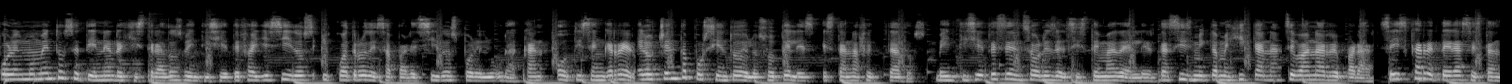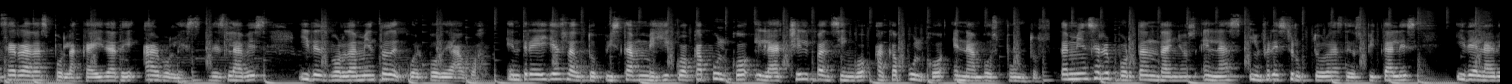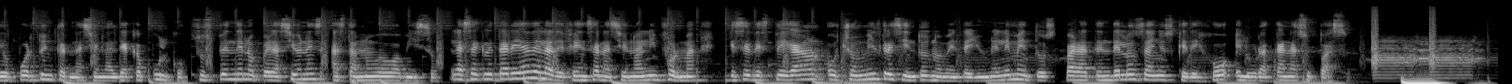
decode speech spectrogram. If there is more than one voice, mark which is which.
Speaker 1: Por el momento se tienen registrados 27 fallecidos y 4 desaparecidos por el huracán Otis en Guerrero. El 80% de los hoteles están afectados. 27 sensores del sistema de alerta sísmica mexicana se van a reparar. Seis carreteras están cerradas por la caída de árboles, deslaves y desbordamiento de cuerpo de agua, entre ellas la autopista México-Acapulco y la Chilpancingo-Acapulco en ambos puntos. También se reportan daños en las infraestructuras de hospitales y del Aeropuerto Internacional de Acapulco. Suspenden operaciones hasta nuevo aviso. La Secretaría de la Defensa Nacional informa que se desplegaron 8.391 elementos para atender los daños que dejó el huracán a su paso.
